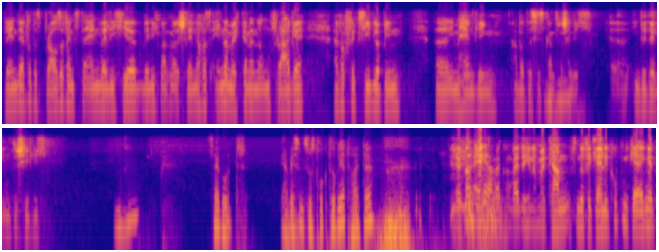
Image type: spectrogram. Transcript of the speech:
blende einfach das Browserfenster ein, weil ich hier, wenn ich manchmal schnell noch was ändern möchte an einer Umfrage, einfach flexibler bin äh, im Handling. Aber das ist ganz mhm. wahrscheinlich äh, individuell unterschiedlich. Mhm. Sehr gut. Ja, wir sind so strukturiert heute. Vielleicht noch eine Anmerkung, weil der hier nochmal kam, nur für kleine Gruppen geeignet.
